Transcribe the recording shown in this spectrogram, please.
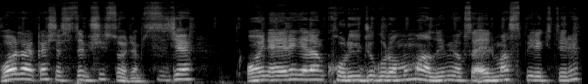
Bu arada arkadaşlar size bir şey soracağım. Sizce oyuna yeni gelen koruyucu gromu mu alayım yoksa elmas biriktirip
